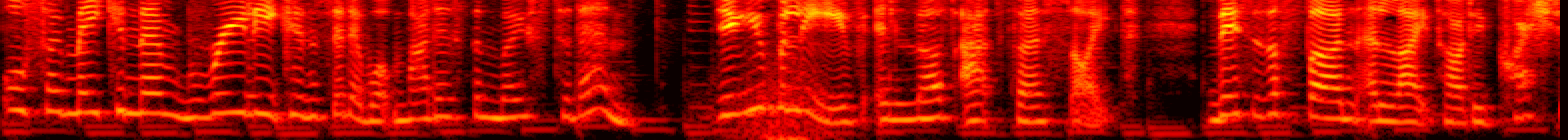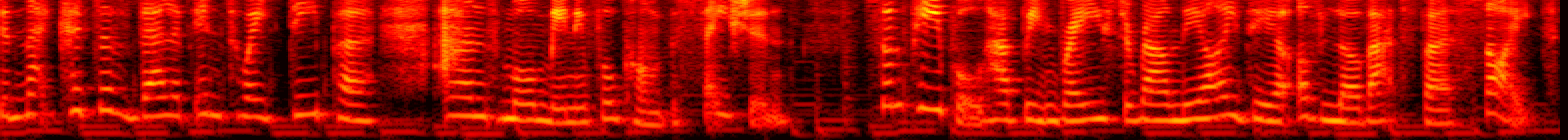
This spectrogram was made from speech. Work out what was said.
also making them really consider what matters the most to them. Do you believe in love at first sight? This is a fun and light-hearted question that could develop into a deeper and more meaningful conversation. Some people have been raised around the idea of love at first sight,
